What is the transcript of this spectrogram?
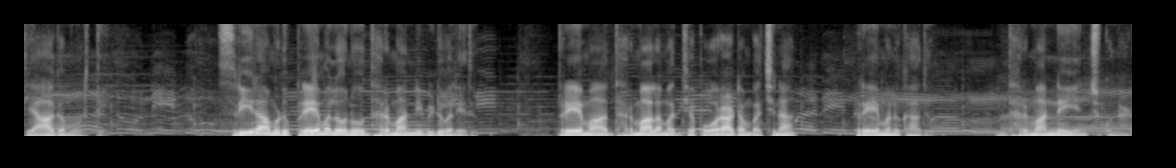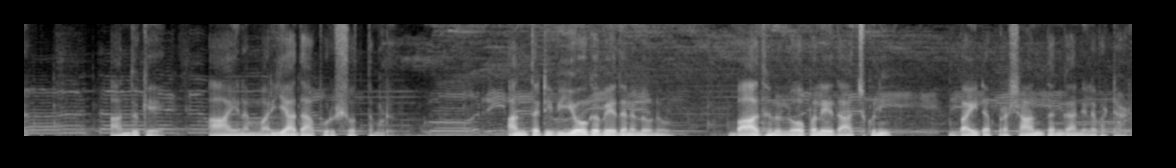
త్యాగమూర్తి. శ్రీరాముడు ప్రేమలోనూ ధర్మాన్ని విడువలేదు. ప్రేమ ధర్మాల మధ్య పోరాటం వచ్చినా ప్రేమను కాదు ధర్మాన్నే ఎంచుకున్నాడు. అందుకే ఆయన మర్యాదా పురుషోత్తముడు. అంతటి వియోగ వేదనలోనూ బాధను లోపలే దాచుకుని బయట ప్రశాంతంగా నిలబడ్డాడు.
